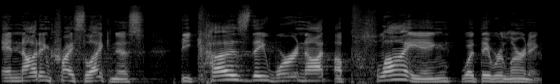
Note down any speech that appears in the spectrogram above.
and not in Christ likeness because they were not applying what they were learning.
